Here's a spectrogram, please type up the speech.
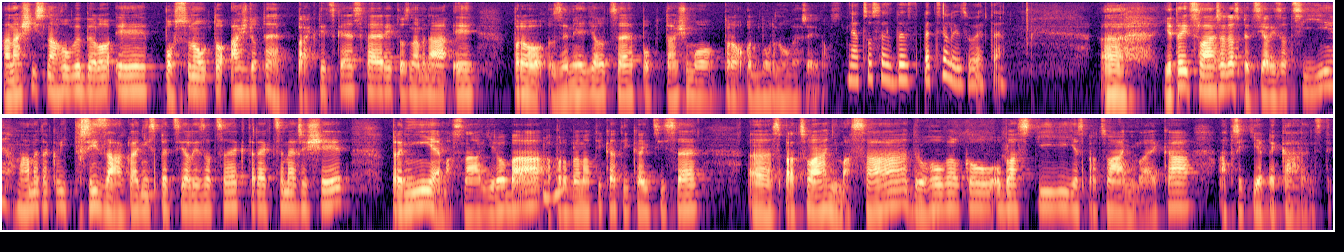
A naší snahou by bylo i posunout to až do té praktické sféry, to znamená i pro zemědělce, poptažmo pro odbornou veřejnost. Na co se zde specializujete? Eh, je tady celá řada specializací. Máme takové tři základní specializace, které chceme řešit. První je masná výroba a mhm. problematika týkající se eh, zpracování masa. Druhou velkou oblastí je zpracování mléka a třetí je pekárenství.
